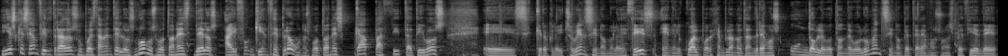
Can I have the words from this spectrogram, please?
Y es que se han filtrado supuestamente los nuevos botones de los iPhone 15 Pro, unos botones capacitativos, eh, creo que lo he dicho bien, si no me lo decís, en el cual, por ejemplo, no tendremos un doble botón de volumen, sino que tenemos una especie de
